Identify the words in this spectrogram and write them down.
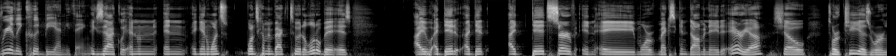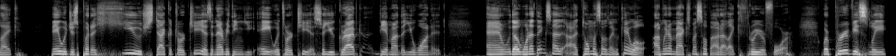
really could be anything. exactly and and again once once coming back to it a little bit is i i did i did i did serve in a more mexican dominated area so tortillas were like they would just put a huge stack of tortillas and everything you ate with tortillas. So you grabbed the amount that you wanted. And the one of the things I, I told myself was like okay well i'm gonna max myself out at like three or four. Where previously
